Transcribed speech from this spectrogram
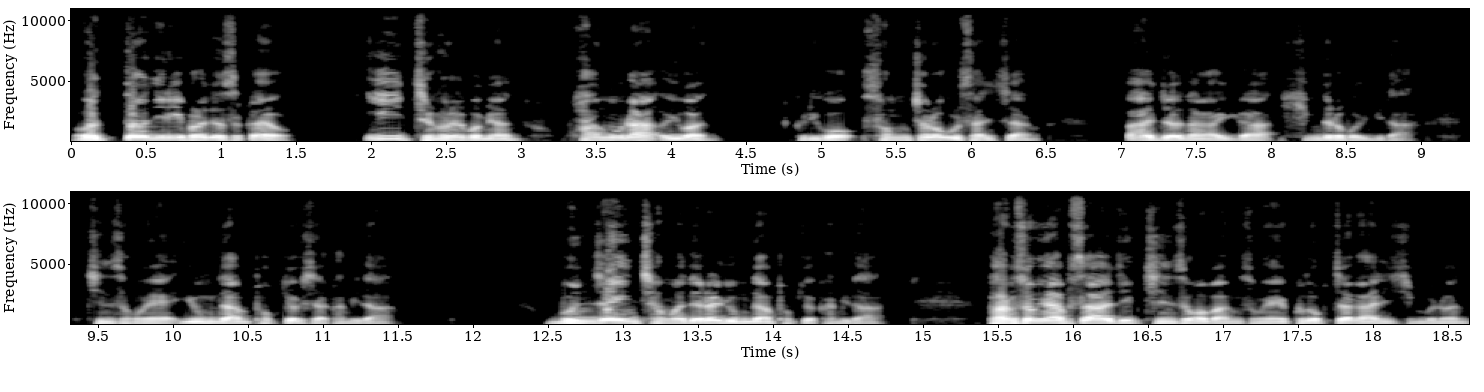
어떤 일이 벌어졌을까요? 이 증언을 보면 황운하 의원 그리고 성철호 울산시장 빠져나가기가 힘들어 보입니다. 진성호의 융단 폭격 시작합니다. 문재인 청와대를 융단 폭격합니다. 방송에 앞서 아직 진성호 방송의 구독자가 아니신 분은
